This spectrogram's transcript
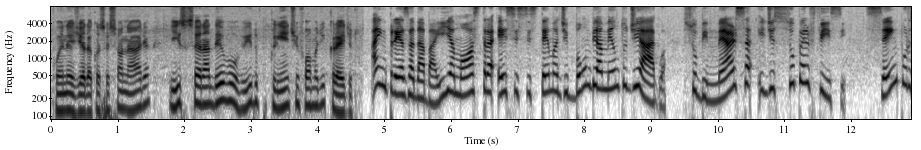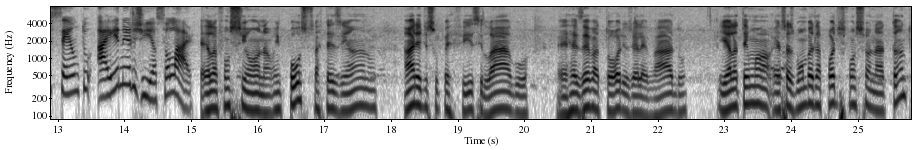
com energia da concessionária e isso será devolvido para o cliente em forma de crédito. A empresa da Bahia mostra esse sistema de bombeamento de água, submersa e de superfície, 100% a energia solar. Ela funciona em poços artesianos, área de superfície, lago, é, reservatórios elevados. E ela tem uma, essas bombas ela pode funcionar tanto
